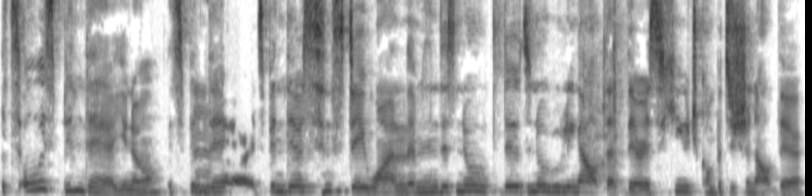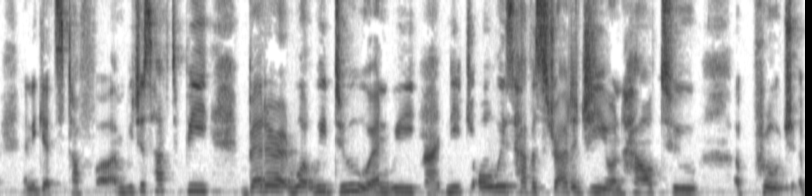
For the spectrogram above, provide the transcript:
it's always been there. You know, it's been mm. there. It's been there since day one. I mean, there's no there's no ruling out that there is huge competition out there, and it gets tougher. And we just have to be better at what we do, and we right. need to always have a strategy on how to approach a,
